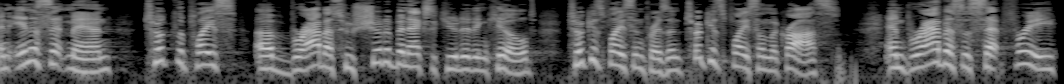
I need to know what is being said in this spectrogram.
An innocent man took the place of Barabbas, who should have been executed and killed, took his place in prison, took his place on the cross, and Barabbas is set free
